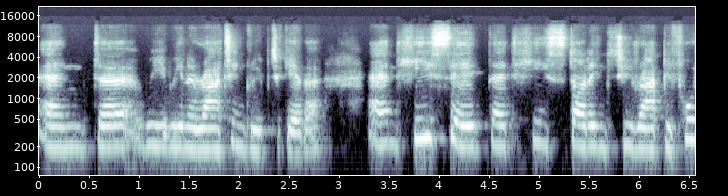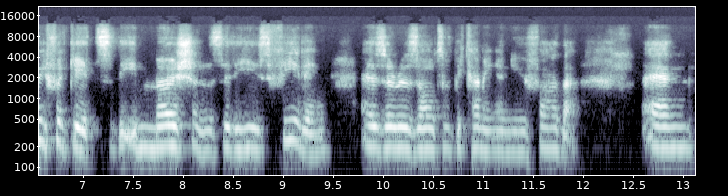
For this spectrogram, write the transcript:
and uh, we, we're in a writing group together. And he said that he's starting to write before he forgets the emotions that he is feeling as a result of becoming a new father. And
